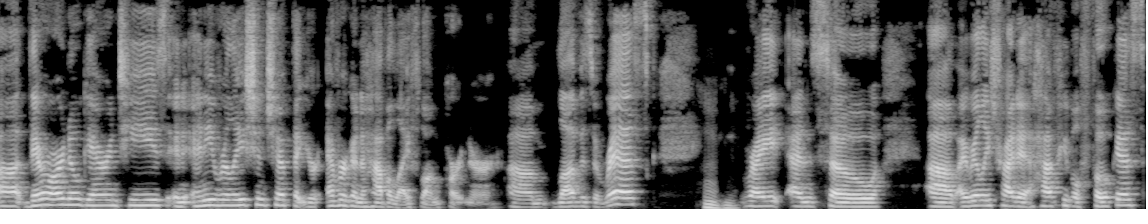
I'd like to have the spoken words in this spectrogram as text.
uh, there are no guarantees in any relationship that you're ever going to have a lifelong partner. Um, love is a risk, mm-hmm. right? And so uh, I really try to have people focus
